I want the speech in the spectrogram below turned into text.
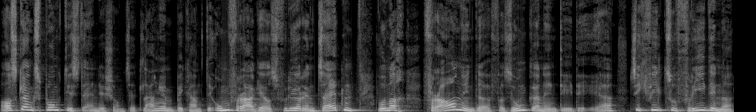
Ausgangspunkt ist eine schon seit langem bekannte Umfrage aus früheren Zeiten, wonach Frauen in der versunkenen DDR sich viel zufriedener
